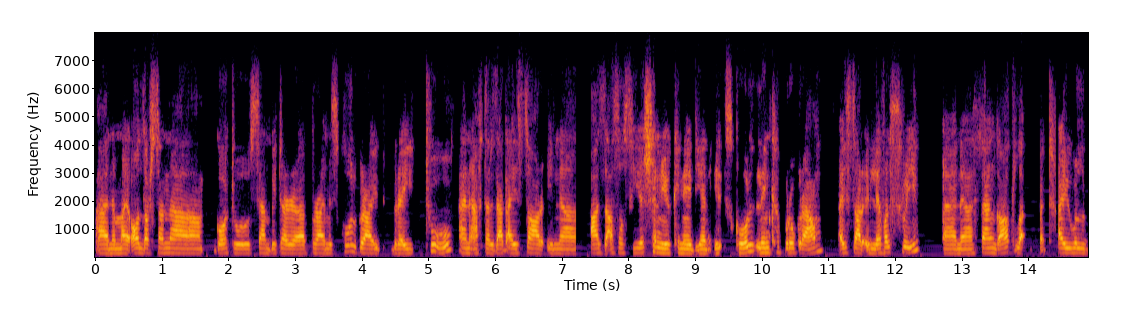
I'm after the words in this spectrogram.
and my older son uh, go to St. Peter uh, Primary School, grade grade two, and after that I start in uh, as Association New Canadian School LINC program. I start in level three, and uh, thank God. But I will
